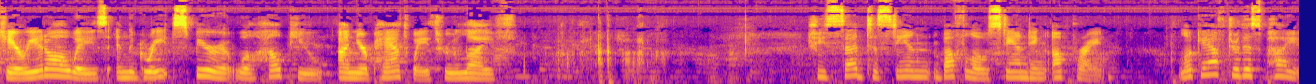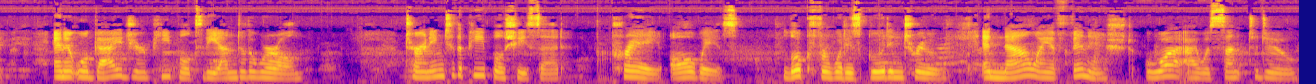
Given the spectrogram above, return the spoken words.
Carry it always, and the Great Spirit will help you on your pathway through life. She said to stand, Buffalo standing upright, Look after this pipe, and it will guide your people to the end of the world. Turning to the people, she said, Pray always. Look for what is good and true. And now I have finished what I was sent to do.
